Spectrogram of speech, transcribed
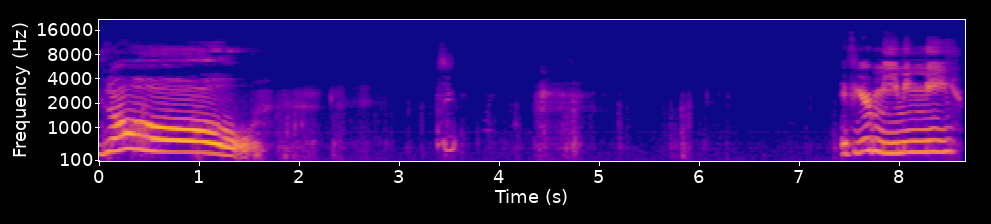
Yo. If you're memeing me,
